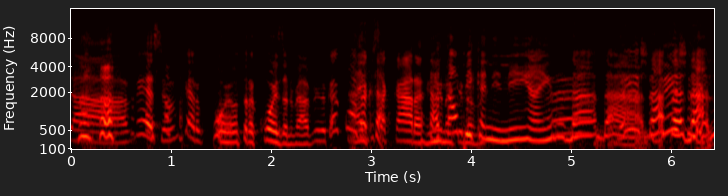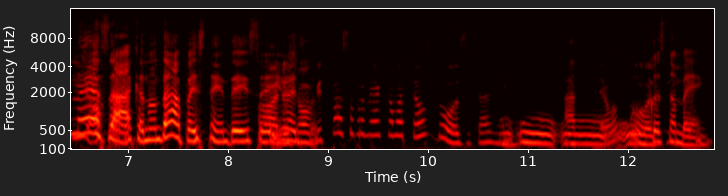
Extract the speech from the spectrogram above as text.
Ah, vê se eu não quero pôr outra coisa na minha vida, eu quero acordar Ai, com essa cara Tá rindo tão aqui na- pequenininho ainda, dá, dá, deixa, dá deixa pra dar, aqui, né, ó. Zaca? Não dá pra estender isso aí. Olha, o mas- João Vitor passou pra minha cama até os 12, tá, gente? o, o, Até os o Lucas 12. também.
